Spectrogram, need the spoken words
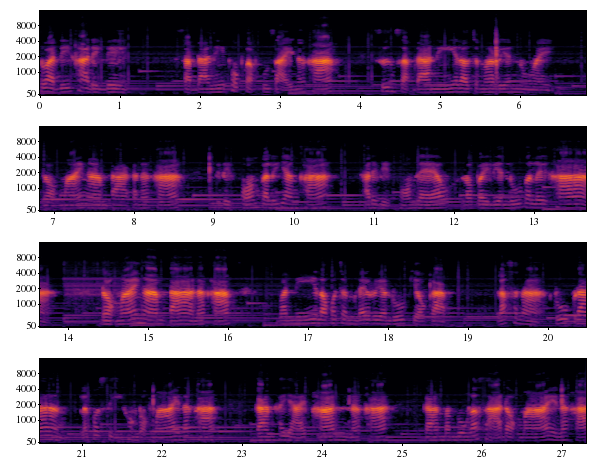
สวัสดีค่ะเด็กๆ สัปดาห์นี้พบกับครูใสนะคะ ซึ่งสัปดาห์นี้เราจะมาเรียนหน่วย ดอกไม้งามตากันนะคะ เด็กๆพร้อมกันหรือยังคะ ถ้าเด็กๆพร้อมแล้ว เราไปเรียนรู้กันเลยค่ะ ดอกไม้งามตานะคะ วันนี้เราก็จะได้เรียนรู้เกี่ยวกับ ลักษณะรูปร่าง และก็สีของดอกไม้นะคะ การขยายพันธุ์นะคะ การบำรุงรักษาดอกไม้นะคะ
